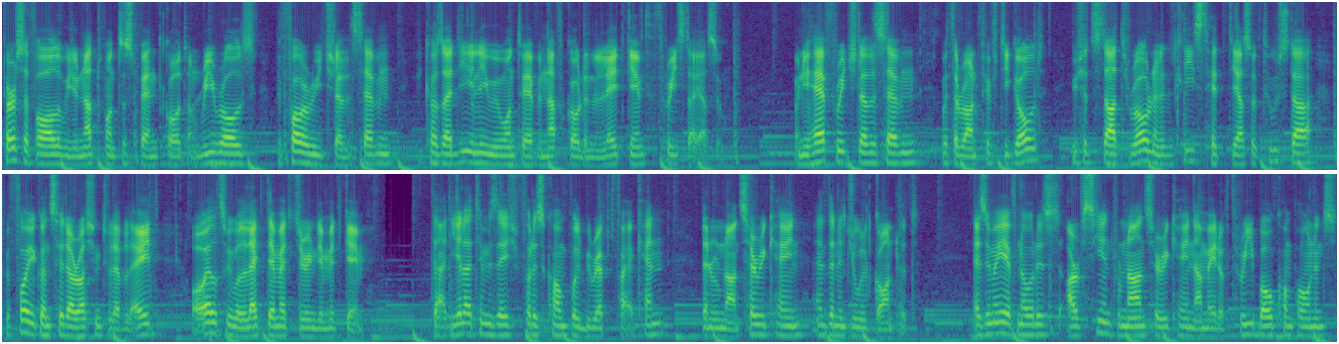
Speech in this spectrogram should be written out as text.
First of all, we do not want to spend gold on rerolls before we reach level 7, because ideally we want to have enough gold in the late game to 3 star Yasuo. When you have reached level 7 with around 50 gold, you should start to roll and at least hit Yasuo 2 star before you consider rushing to level 8 or else we will lack damage during the mid game. The ideal itemization for this comp will be Rapid Fire Cannon, then Runaan's Hurricane and then a Jeweled Gauntlet. As you may have noticed, RFC and Runaan's Hurricane are made of 3 bow components,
